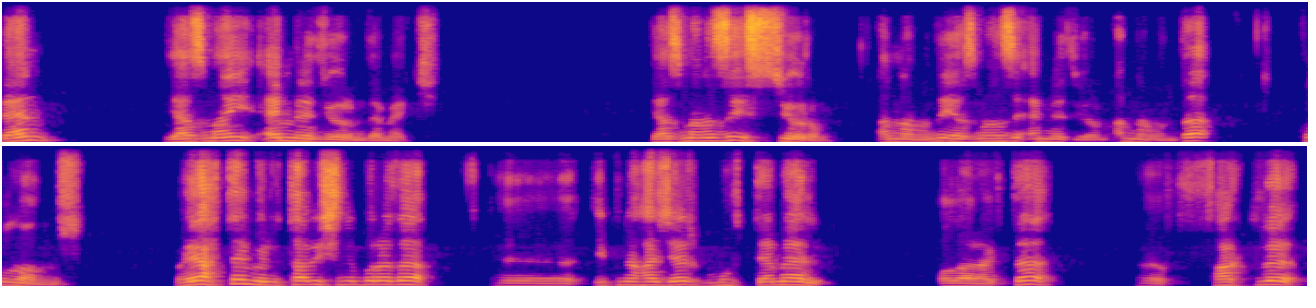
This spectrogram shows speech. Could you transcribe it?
ben yazmayı emrediyorum demek. Yazmanızı istiyorum anlamında, yazmanızı emrediyorum anlamında kullanmış. Ve yahtemülü tabi şimdi burada e, İbn Hacer muhtemel olarak da farklı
